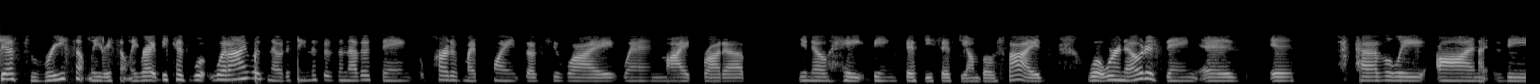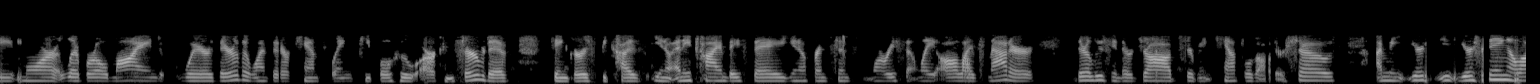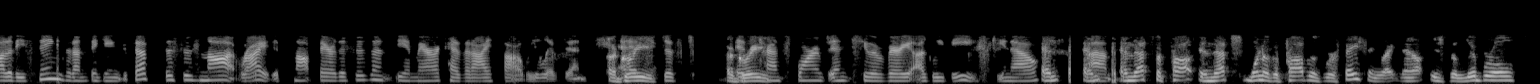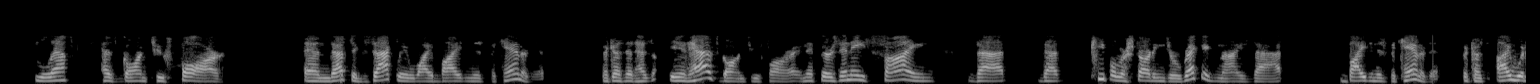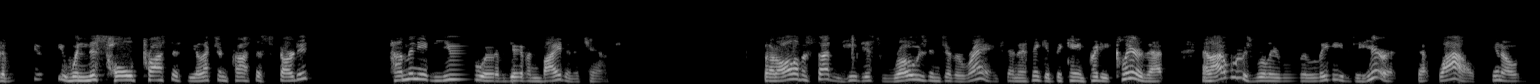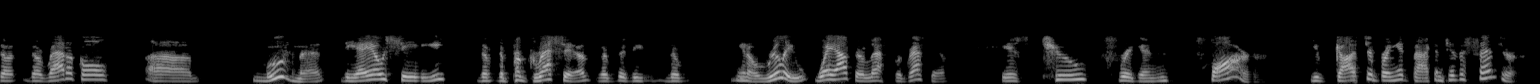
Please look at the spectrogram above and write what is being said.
just recently, recently, right? Because w- what I was noticing, this is another thing, part of my points as to why when Mike brought up, you know, hate being 50-50 on both sides, what we're noticing is it's heavily on the more liberal mind where they're the ones that are canceling people who are conservative thinkers because, you know, anytime they say, you know, for instance, more recently, all lives matter, they're losing their jobs, they're being canceled off their shows. I mean, you're you're seeing a lot of these things that I'm thinking that this is not right. It's not fair. This isn't the America that I thought we lived in. And Agree. It's just Agree. it's transformed into a very ugly beast, you know. and and, Um, and that's the pro- and that's one of the problems we're facing right now is the liberal left has gone too far and that's exactly why Biden is the candidate because it has it has gone too far and if there's any sign that that people are starting to recognize that Biden is the candidate. Because I would have when this whole process the election process started how many of you would have given Biden a chance? But all of a sudden he just rose into the ranks and i think it became pretty clear that and i was really relieved to hear it that wow you know the the radical uh, movement the aoc the, the progressive the, the, the, the you know really way out there left progressive is too friggin far you've got to bring it back into the center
